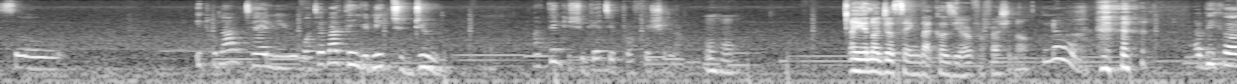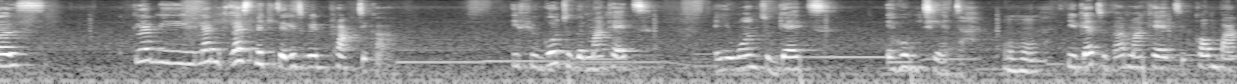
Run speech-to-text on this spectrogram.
So it will now tell you whatever thing you need to do. I think you should get a professional. Mm-hmm. And you're not just saying that because you're a professional. No, because let me let me, let's make it a little bit practical. If you go to the market and you want to get a home theater. Mm-hmm. You get to that market, you come back,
